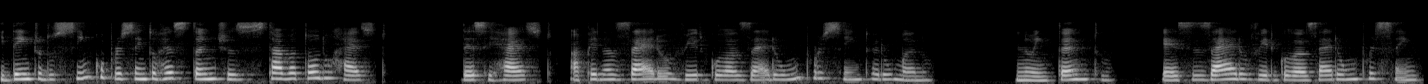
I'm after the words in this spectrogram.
e dentro dos 5% restantes estava todo o resto. Desse resto, apenas 0,01% era humano. No entanto, esse 0,01%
